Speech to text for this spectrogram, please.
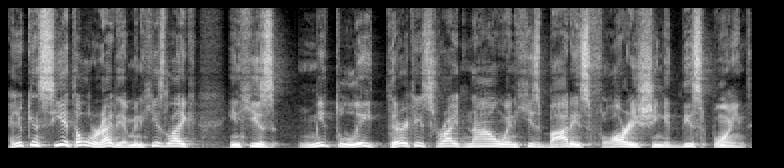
And you can see it already. I mean, he's like in his mid to late 30s right now when his body is flourishing at this point,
